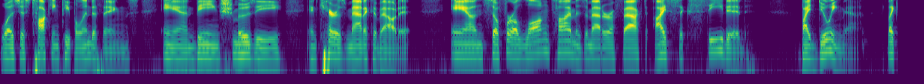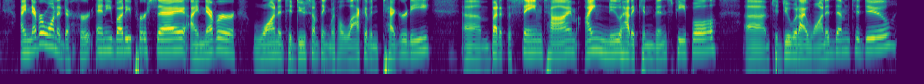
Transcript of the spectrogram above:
was just talking people into things and being schmoozy and charismatic about it. And so for a long time, as a matter of fact, I succeeded by doing that. Like I never wanted to hurt anybody per se. I never wanted to do something with a lack of integrity. Um, but at the same time, I knew how to convince people um, to do what I wanted them to do,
